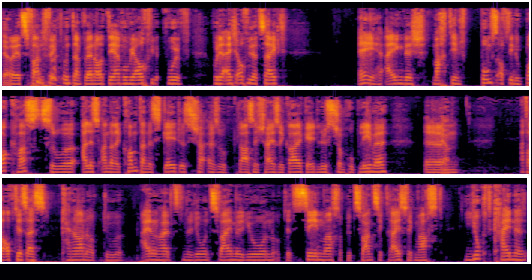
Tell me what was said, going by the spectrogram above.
Ja. Aber jetzt Fun Fact unterm Burnout, der, wo mir auch wieder, wo, wo der eigentlich auch wieder zeigt, ey, eigentlich mach den Bums, auf den du Bock hast, so alles andere kommt, dann das Geld ist, also klar ist nicht scheißegal, Geld löst schon Probleme. Ähm, Ja. aber ob du jetzt als, keine Ahnung, ob du eineinhalb Millionen, zwei Millionen, ob du jetzt zehn machst, ob du 20, 30 machst, juckt keine,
